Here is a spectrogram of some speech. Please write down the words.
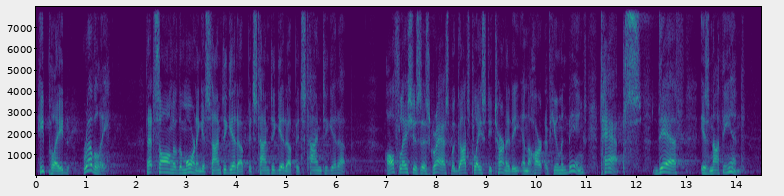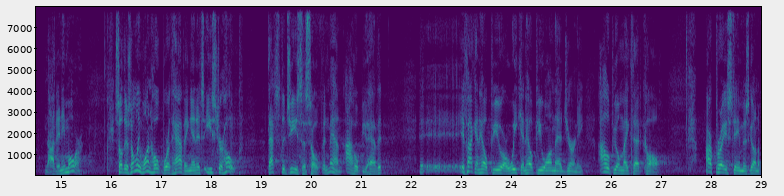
He played reveille. That song of the morning, it's time to get up, it's time to get up, it's time to get up. All flesh is as grass, but God's placed eternity in the heart of human beings. Taps, death is not the end, not anymore. So there's only one hope worth having, and it's Easter hope. That's the Jesus hope. And man, I hope you have it. If I can help you or we can help you on that journey, I hope you'll make that call. Our praise team is going to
